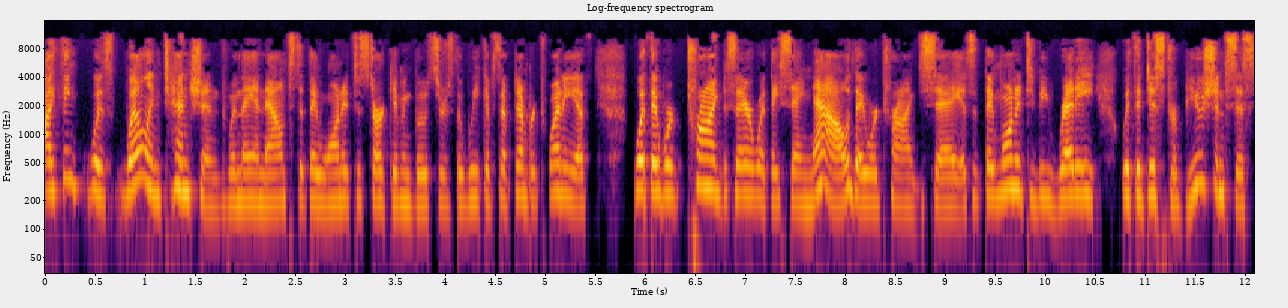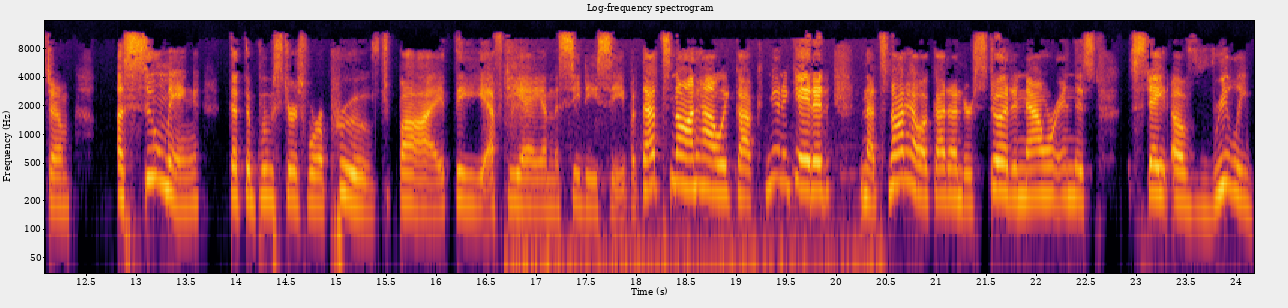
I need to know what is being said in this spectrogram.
I think was well intentioned when they announced that they wanted to start giving boosters the week of September 20th. What they were trying to say, or what they say now, they were trying to say is that they wanted to be ready with a distribution system, assuming that the boosters were approved by the FDA and the CDC. But that's not how it got communicated, and that's not how it got understood. And now we're in this state of really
